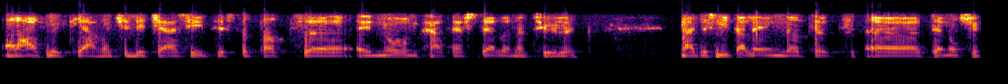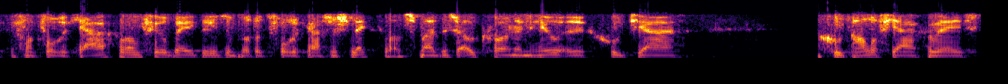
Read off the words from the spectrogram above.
En eigenlijk, ja, wat je dit jaar ziet, is dat dat enorm gaat herstellen natuurlijk. Maar het is niet alleen dat het ten opzichte van vorig jaar gewoon veel beter is, omdat het vorig jaar zo slecht was. Maar het is ook gewoon een heel erg goed jaar, goed half jaar geweest.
